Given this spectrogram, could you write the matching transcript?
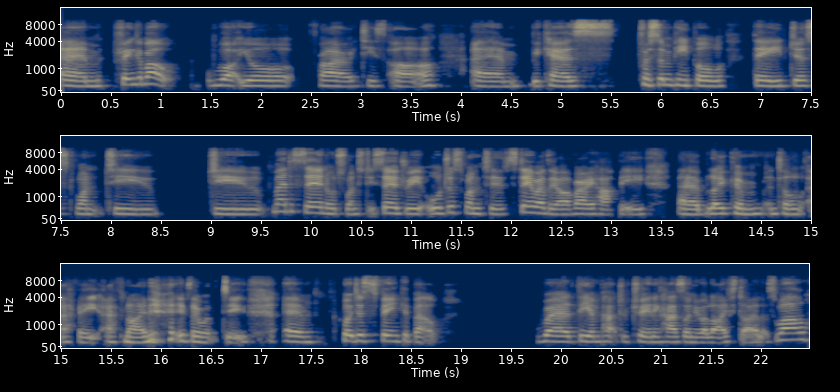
um, think about what your priorities are um, because for some people they just want to do medicine or just want to do surgery or just want to stay where they are very happy um, locum until f8 f9 if they want to. Um, but just think about where the impact of training has on your lifestyle as well.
